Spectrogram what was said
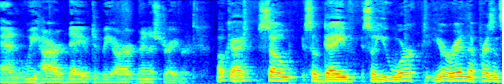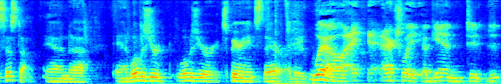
and we hired Dave to be our administrator. Okay. So so Dave, so you worked, you were in the prison system, and uh, and what was your what was your experience there? I mean, Well, I, actually, again, to, d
